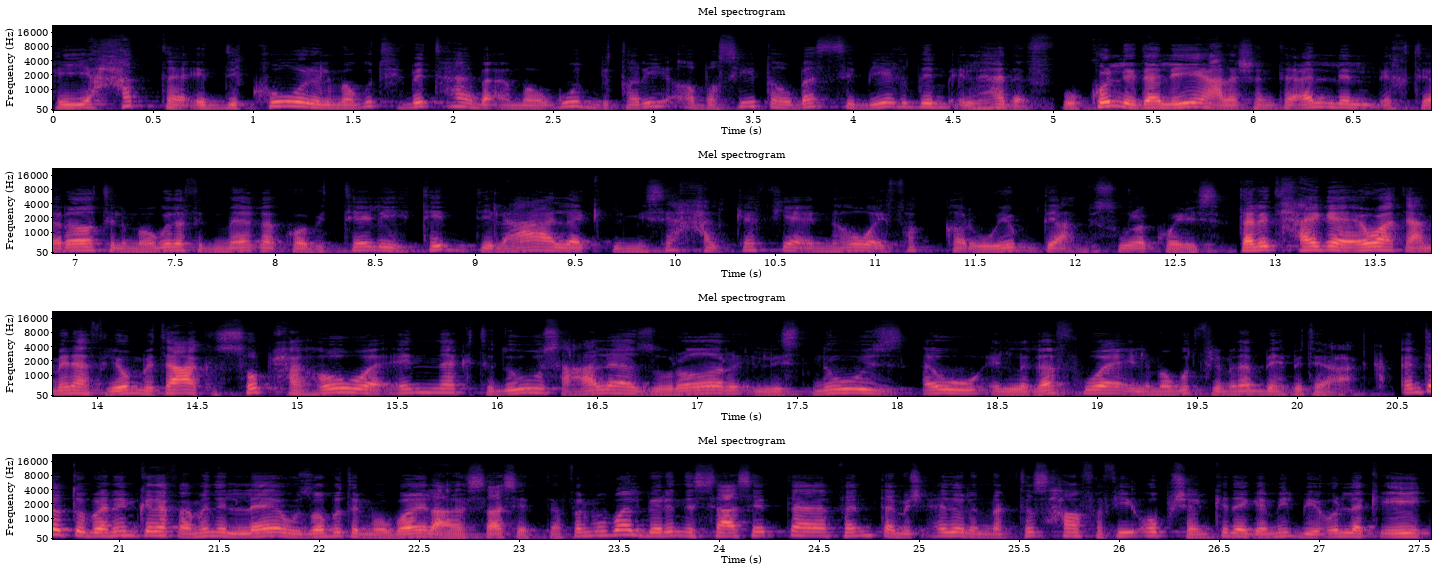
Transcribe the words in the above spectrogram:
هي حتى الديكور الموجود في بيتها بقى موجود بطريقة بسيطة وبس بيخدم الهدف. وكل ده ليه؟ علشان تقلل الاختيارات اللي موجودة في دماغك وبالتالي تدي لعقلك المساحة الكافية إن هو يفكر ويبدع بصورة كويسة. تالت حاجة اوعى تعملها في اليوم بتاعك الصبح هو إنك تدوس على زرار ال snooze أو الغفوة اللي موجود في المنبه بتاعك. أنت بتبقى نايم كده في أمان الله وظابط الموبايل على الساعة 6 فالموبايل بيرن الساعة 6 فأنت مش قادر إنك تصحى ففي option كده جميل بيقول لك إيه؟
